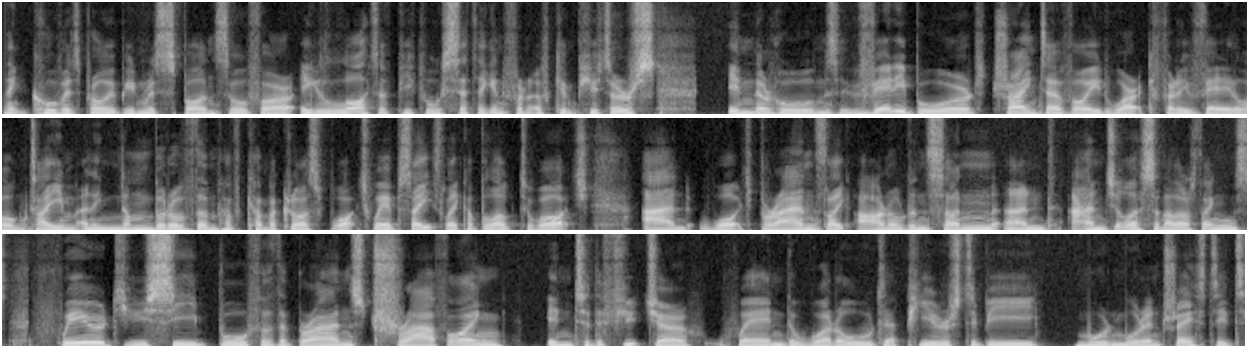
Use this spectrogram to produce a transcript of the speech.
I think COVID's probably been responsible for a lot of people sitting in front of computers in their homes, very bored, trying to avoid work for a very long time, and a number of them have come across watch websites like a blog to watch and watch brands like Arnold and Son and Angelus and other things. Where do you see both of the brands traveling into the future when the world appears to be more and more interested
